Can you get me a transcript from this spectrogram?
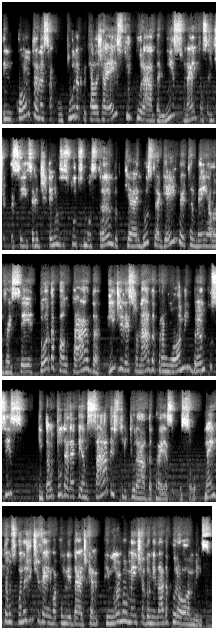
encontra nessa cultura, porque ela já é estruturada nisso, né? Então se a gente, se, se a gente tem uns estudos mostrando que a indústria gamer também ela vai ser toda pautada e direcionada para um homem branco cis então, tudo ela é pensada e estruturada para essa pessoa. Né? Então, quando a gente vê uma comunidade que, é, que, normalmente é dominada por homens,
